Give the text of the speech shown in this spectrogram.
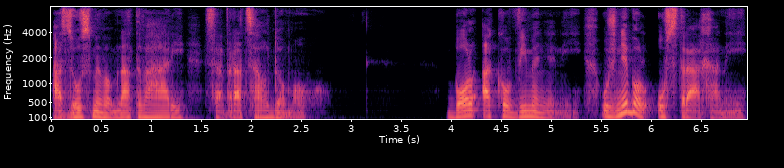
a s úsmevom na tvári sa vracal domov bol ako vymenený. Už nebol ustráchaný,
